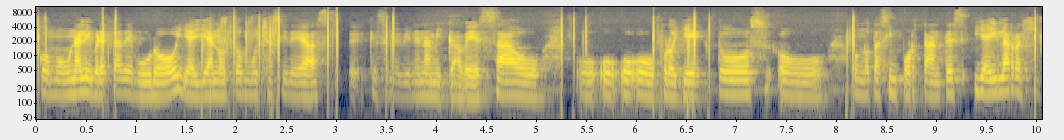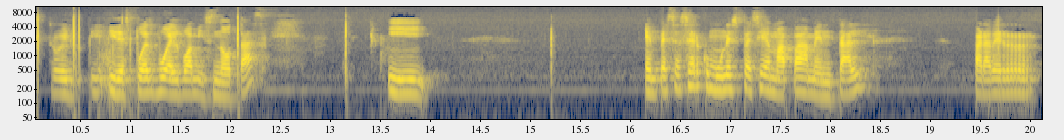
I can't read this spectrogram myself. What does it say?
como una libreta de buró y ahí anoto muchas ideas eh, que se me vienen a mi cabeza o, proyectos o, notas importantes y ahí las registro y después vuelvo a mis notas. Y empecé a hacer como una especie de mapa mental para ver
